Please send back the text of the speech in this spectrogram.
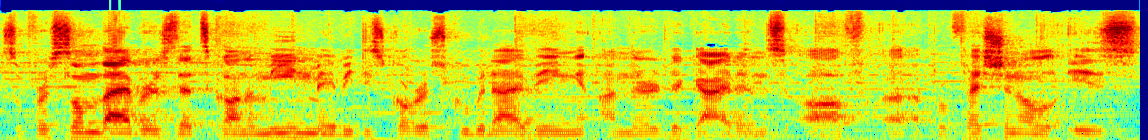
So for some divers that's gonna mean maybe discover scuba diving under the guidance of a professional is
